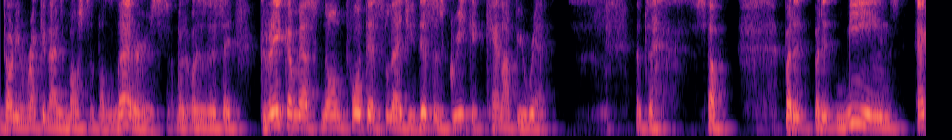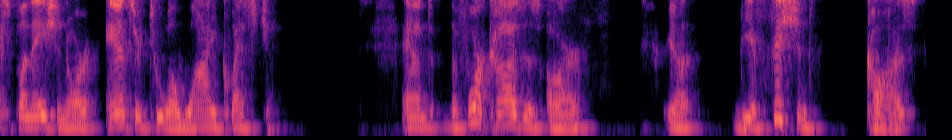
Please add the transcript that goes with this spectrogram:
don't even recognize most of the letters. What, what does it say? Grecum est non potes legi. This is Greek; it cannot be read. A, so, but it but it means explanation or answer to a why question. And the four causes are, you know, the efficient cause,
